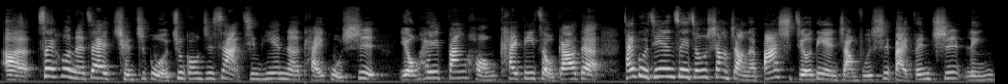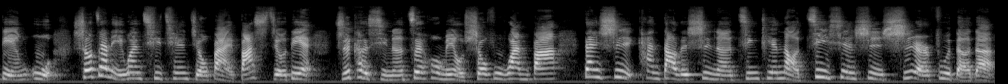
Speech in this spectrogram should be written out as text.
啊，最后呢，在全指股的助攻之下，今天呢，台股是由黑翻红，开低走高的。台股今天最终上涨了八十九点，涨幅是百分之零点五，收在了一万七千九百八十九点。只可惜呢，最后没有收复万八，但是看到的是呢，今天。天呢，季线是失而复得的，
